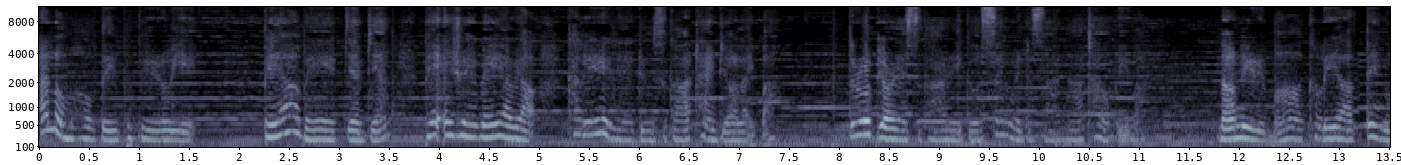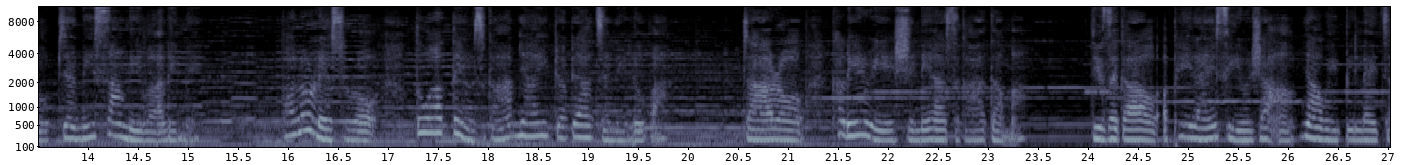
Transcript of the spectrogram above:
အဲ့လိုမဟုတ်သေးဖေဖေတို့ရဲ့ဘယ်ရပဲပြန်ပြန်ဘယ်အရွယ်ပဲရောက်ရောက်ခလေးတွေနဲ့အတူစကားထိုင်ပြောလိုက်ပါ သူတို့ပြောတဲ့စကားတွေကိုစိတ်ဝင်တစားနားထောင်ပေးပါ။နောက်နေ့တွေမှာကလေးကတင့်ကိုပြန်ပြီးစောင့်နေပါလိမ့်မယ်။ဘာလို့လဲဆိုတော့သူကတင့်ကိုစကားအများကြီးပြောပြချင်နေလို့ပါ။ဒါကတော့ကလေးတွေရှင်နေရစကားတမ်းပါ။ဒီစကားကိုအဖေတိုင်းစီကိုရအောင်မျှဝေပေးလိုက်ကြ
